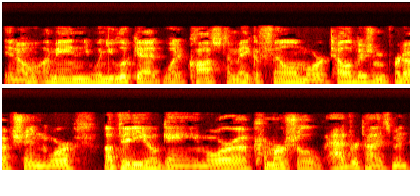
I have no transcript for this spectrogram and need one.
You know, I mean, when you look at what it costs to make a film or television production or a video game or a commercial advertisement,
